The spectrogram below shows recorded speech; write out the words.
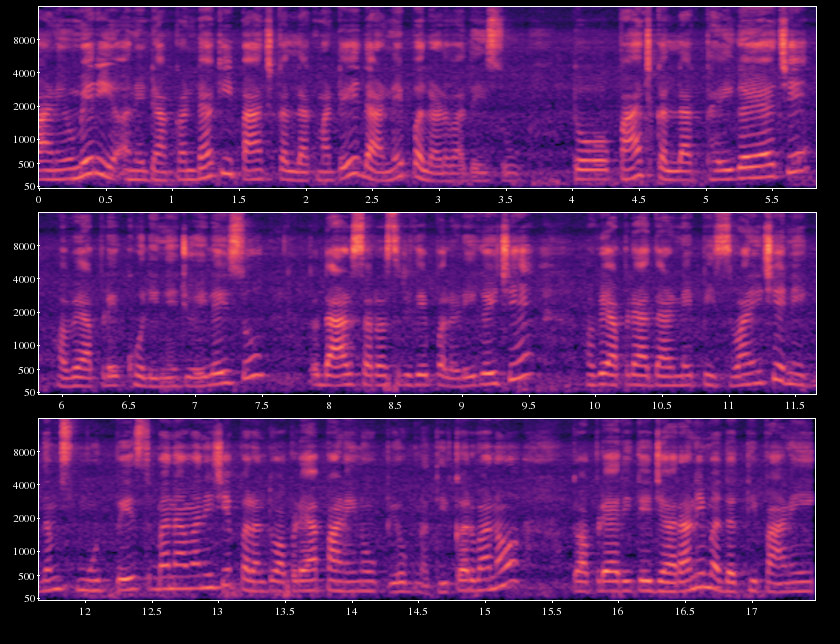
પાણી ઉમેરી અને ઢાંકણ ઢાંકી પાંચ કલાક માટે દાળને પલળવા દઈશું. તો પાંચ કલાક થઈ ગયા છે. હવે આપણે ખોલીને જોઈ લઈશું. તો દાળ સરસ રીતે પલળી ગઈ છે. હવે આપણે આ દાળને પીસવાની છે અને એકદમ સ્મૂથ પેસ્ટ બનાવવાની છે, પરંતુ આપણે આ પાણીનો ઉપયોગ નથી કરવાનો. તો આપણે આ રીતે જારાની મદદથી પાણી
